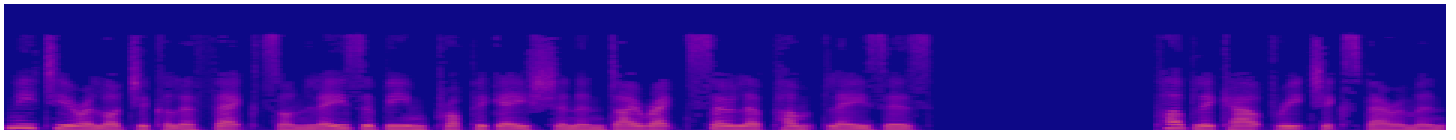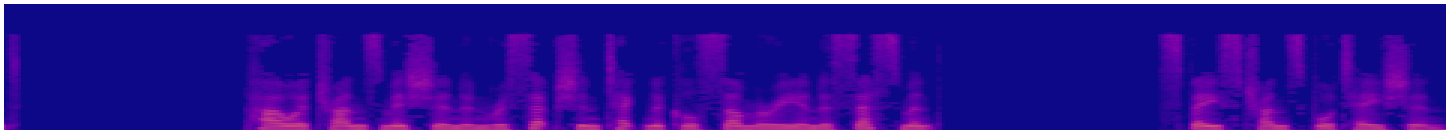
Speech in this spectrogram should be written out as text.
Meteorological effects on laser beam propagation and direct solar pumped lasers Public outreach experiment Power transmission and reception technical summary and assessment Space transportation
